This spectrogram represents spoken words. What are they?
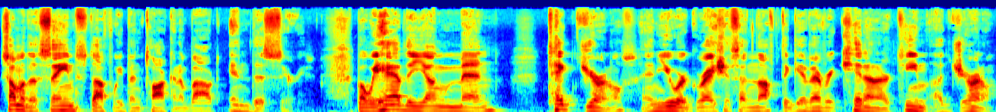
some of the same stuff we've been talking about in this series. But we have the young men take journals, and you were gracious enough to give every kid on our team a journal.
